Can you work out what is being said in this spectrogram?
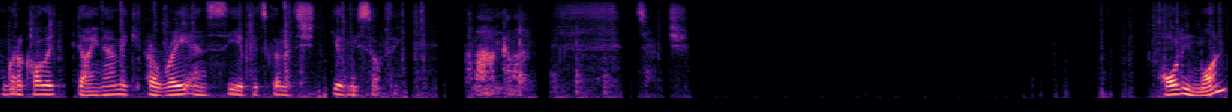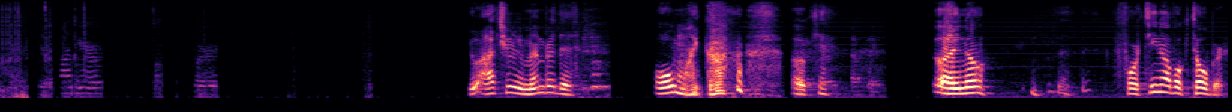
I'm going to call it dynamic array and see if it's going to give me something. Come on, come on. Search. All in one? You actually remember the. Oh my God. okay. I know. 14 of October.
